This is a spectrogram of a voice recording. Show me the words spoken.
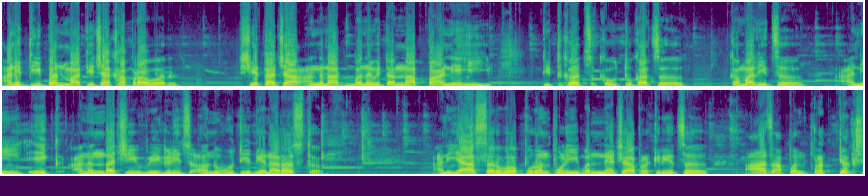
आणि ती पण मातीच्या खापरावर. शेताच्या अंगणात बनविताना पाणीही तितकंच कौतुकाचं कमालीचं आणि एक आनंदाची वेगळीच अनुभूती देणारं असतं. आणि या सर्व पुरणपोळी बनण्याच्या प्रक्रियेचं आज आपण प्रत्यक्ष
